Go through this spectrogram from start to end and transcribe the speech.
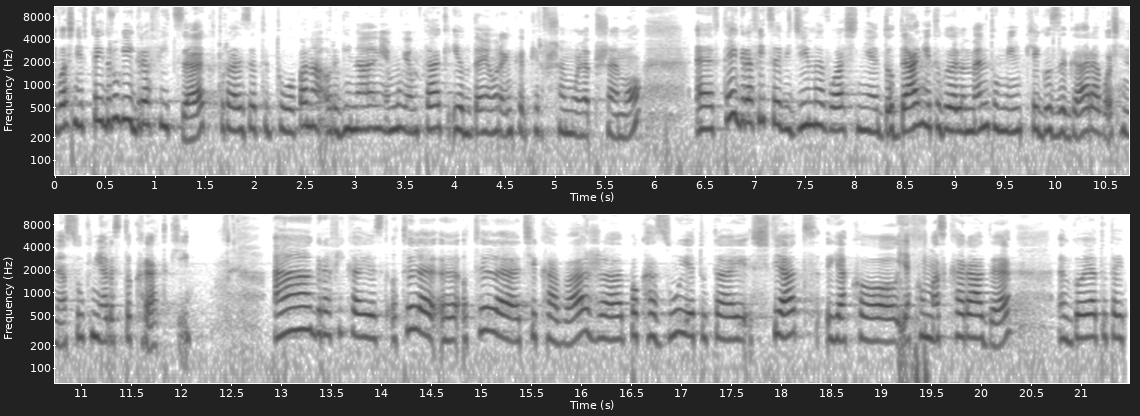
I właśnie w tej drugiej grafice, która jest zatytułowana oryginalnie Mówią tak i oddają rękę pierwszemu lepszemu, E, W tej grafice widzimy właśnie dodanie tego elementu miękkiego zegara właśnie na sukni arystokratki. A grafika jest o tyle, e, o tyle ciekawa, że pokazuje tutaj świat jako, jako maskaradę. Goya tutaj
